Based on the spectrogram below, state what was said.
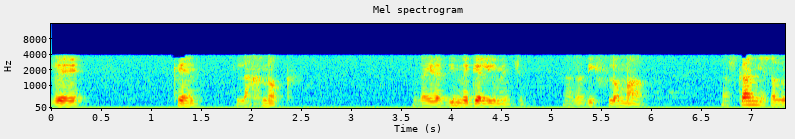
וכן, לחנוק. והילדים מגלים את זה, אז עדיף לומר. אז כאן יש לנו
